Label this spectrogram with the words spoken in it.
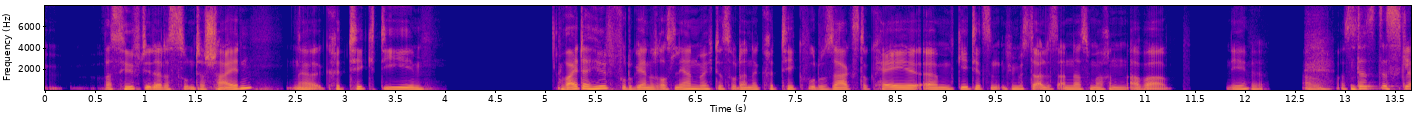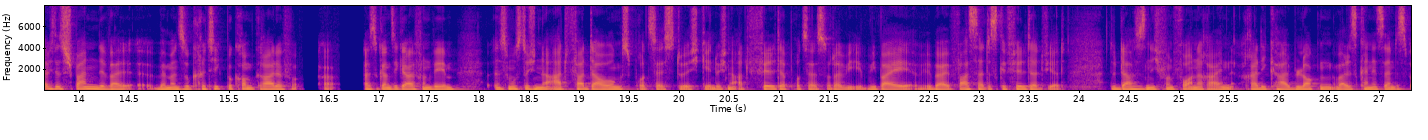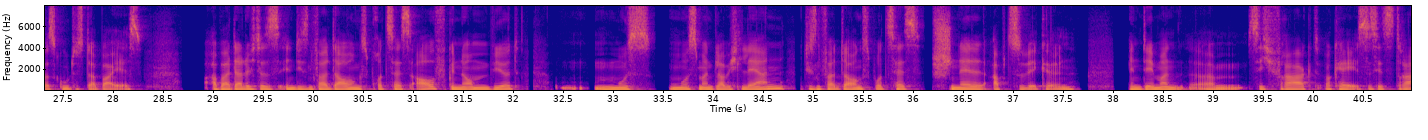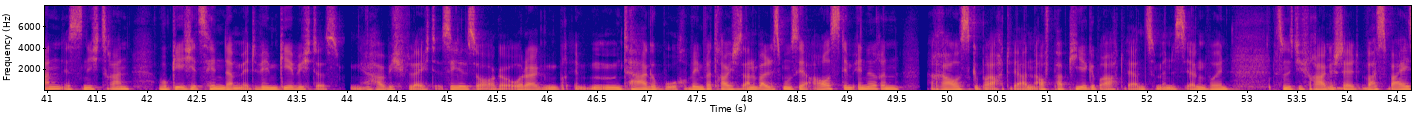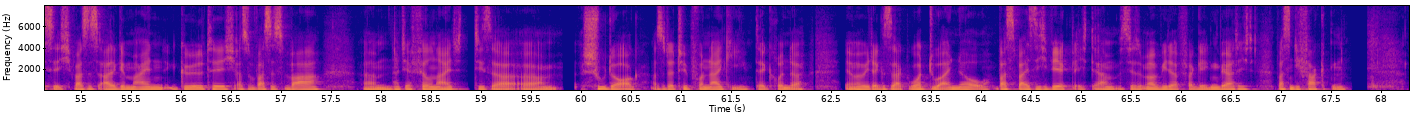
was hilft dir da, das zu unterscheiden? Eine Kritik, die weiterhilft, wo du gerne daraus lernen möchtest, oder eine Kritik, wo du sagst, okay, ähm, geht jetzt, ich müsste alles anders machen, aber Nee. Ja. Also, das, das ist, glaube ich, das Spannende, weil äh, wenn man so Kritik bekommt, gerade, äh, also ganz egal von wem, es muss durch eine Art Verdauungsprozess durchgehen, durch eine Art Filterprozess oder wie, wie, bei, wie bei Wasser, das gefiltert wird. Du darfst es nicht von vornherein radikal blocken, weil es kann jetzt sein, dass was Gutes dabei ist. Aber dadurch, dass es in diesen Verdauungsprozess aufgenommen wird, muss, muss man, glaube ich, lernen, diesen Verdauungsprozess schnell abzuwickeln indem man ähm, sich fragt, okay, ist es jetzt dran, ist es nicht dran? Wo gehe ich jetzt hin damit? Wem gebe ich das? Ja, Habe ich vielleicht Seelsorge oder ein Tagebuch? Wem vertraue ich das an? Weil es muss ja aus dem Inneren rausgebracht werden, auf Papier gebracht werden, zumindest irgendwohin. Dass man sich die Frage mhm. stellt, was weiß ich? Was ist allgemein gültig? Also was ist wahr? Ähm, hat ja Phil Knight, dieser ähm, Shoe Dog, also der Typ von Nike, der Gründer, immer wieder gesagt, what do I know? Was weiß ich wirklich? Der hat sich immer wieder vergegenwärtigt, was sind die Fakten?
